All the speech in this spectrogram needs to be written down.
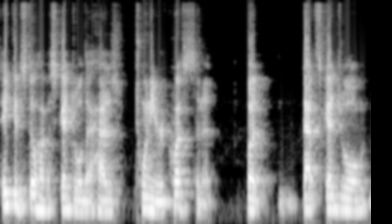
it could still have a schedule that has 20 requests in it, but that schedule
